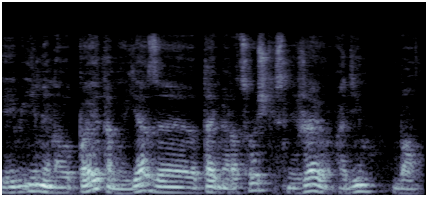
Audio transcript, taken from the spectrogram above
И именно вот поэтому я за таймер отсрочки снижаю 1 балл.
